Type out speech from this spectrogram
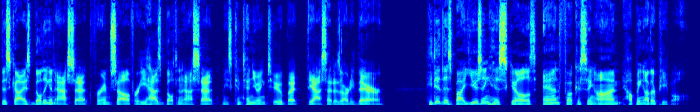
this guy is building an asset for himself, or he has built an asset. He's continuing to, but the asset is already there. He did this by using his skills and focusing on helping other people,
